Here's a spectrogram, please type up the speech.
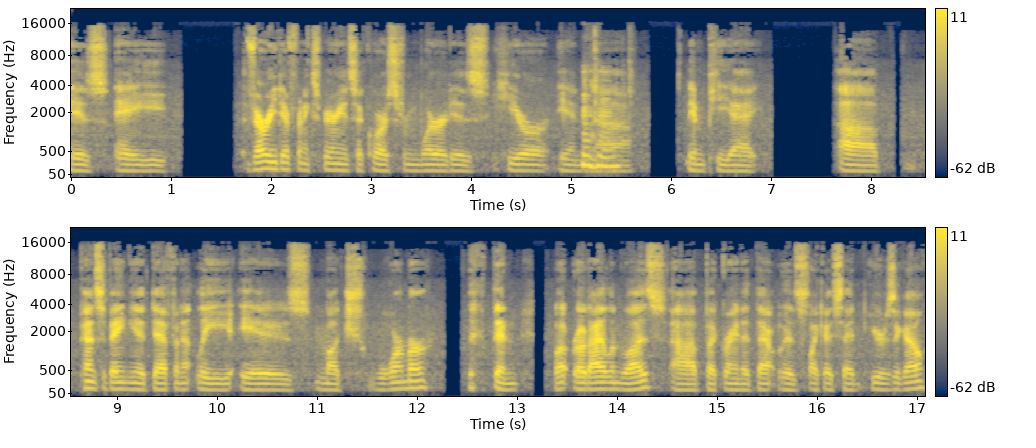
is a very different experience, of course, from where it is here in Mhm. uh, in PA. Uh, Pennsylvania definitely is much warmer than what Rhode Island was, uh, but granted, that was like I said years ago,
